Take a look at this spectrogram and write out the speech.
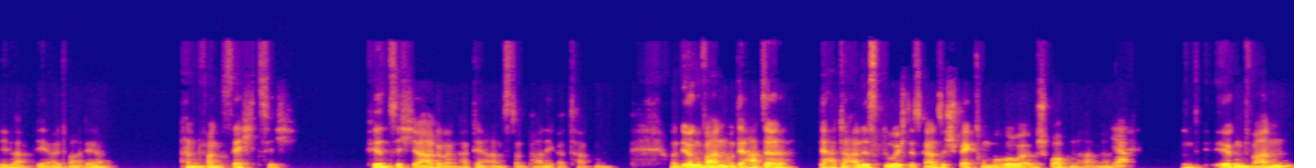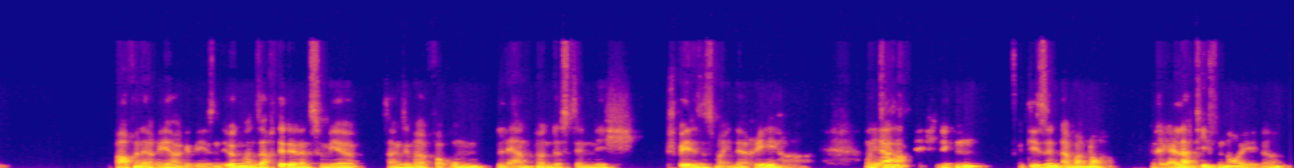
wie, wie alt war der? Anfang 60. 40 Jahre lang hat er Angst und Panikattacken. Und irgendwann, und der hatte, der hatte alles durch, das ganze Spektrum, worüber wir gesprochen haben. Ne? Ja. Und irgendwann war auch in der Reha gewesen. Irgendwann sagte der dann zu mir, sagen Sie mal, warum lernt man das denn nicht spätestens mal in der Reha? Und ja. diese Techniken, die sind einfach noch relativ neu. Ne?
